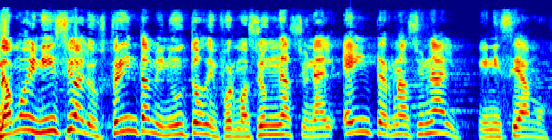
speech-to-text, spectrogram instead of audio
Damos inicio a los 30 minutos de información nacional e internacional. Iniciamos.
